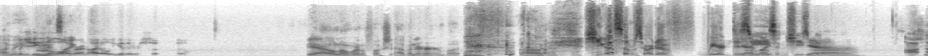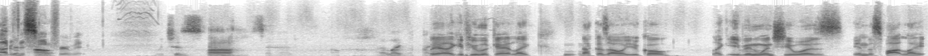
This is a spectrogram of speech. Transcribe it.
I mean, But she's no longer like, an idol either. So, so. yeah, I don't know where the fuck shit happened to her, but uh, She got some sort of weird Yeah, disease, like- and she's been yeah, o- she's out of been the scene out, for a bit. which is Uh. sad. I like. but yeah, like if you look at like Nakazawa Yuko, like even when she was in the spotlight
